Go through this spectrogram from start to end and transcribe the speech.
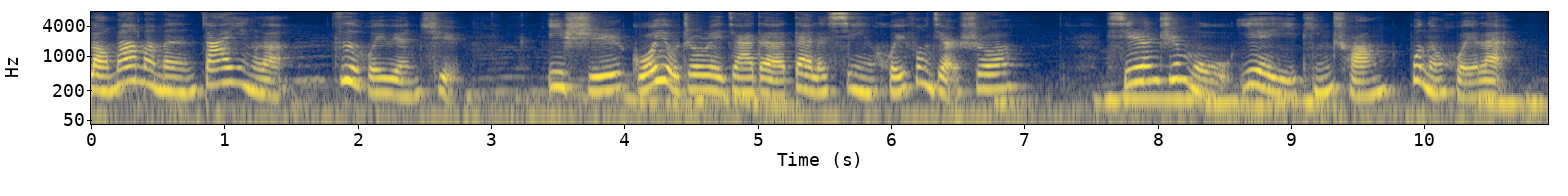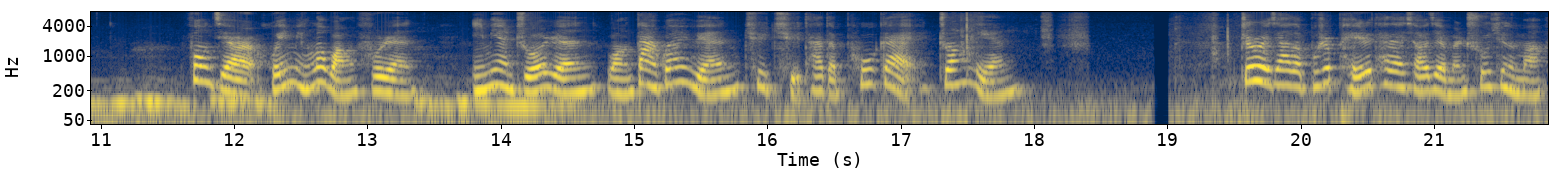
老妈妈们答应了，自回园去。一时果有周瑞家的带了信回凤姐儿说，袭人之母夜已停床，不能回来。凤姐儿回明了王夫人，一面着人往大观园去取她的铺盖妆帘。周瑞家的不是陪着太太小姐们出去的吗？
